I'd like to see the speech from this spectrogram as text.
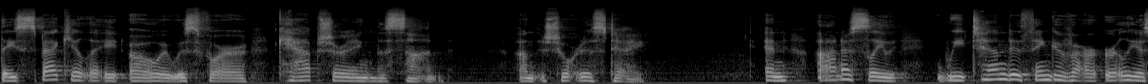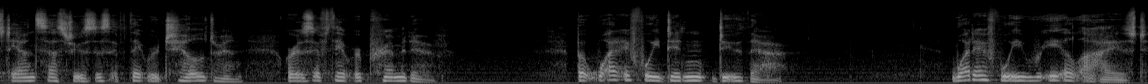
they speculate, oh, it was for capturing the sun on the shortest day. And honestly, we tend to think of our earliest ancestors as if they were children or as if they were primitive. But what if we didn't do that? What if we realized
